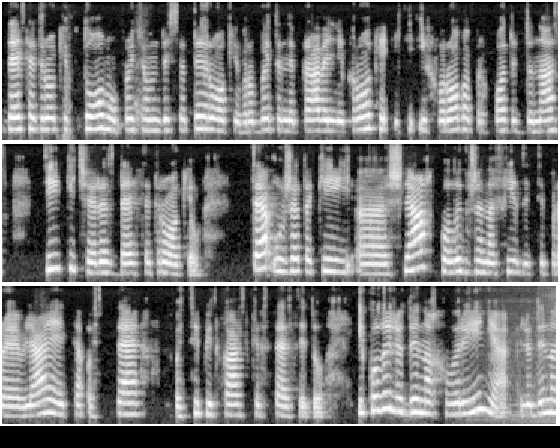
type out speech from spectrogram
10 років тому, протягом 10 років, робити неправильні кроки, і, і хвороба приходить до нас тільки через 10 років. Це вже такий е, шлях, коли вже на фізиці проявляється ось це. Оці підказки всесвіту. І коли людина хворіє, людина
